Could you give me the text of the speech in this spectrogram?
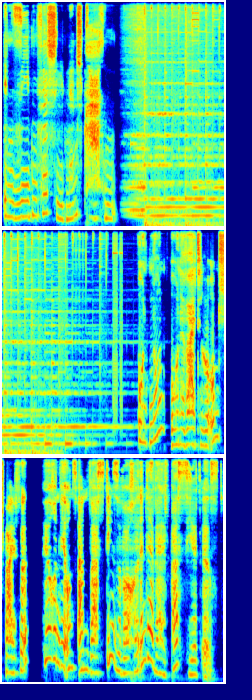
in sieben verschiedenen Sprachen. Und nun, ohne weitere Umschweife, hören wir uns an, was diese Woche in der Welt passiert ist.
